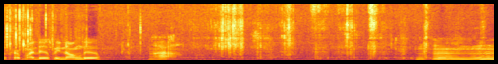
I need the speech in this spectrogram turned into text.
นะครับมาเด้อพี่น้องเด้อนะฮะอือ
